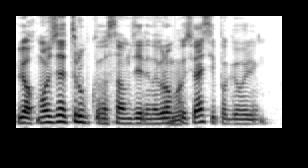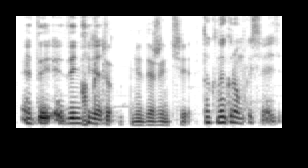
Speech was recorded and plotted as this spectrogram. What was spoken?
Лех, можешь взять трубку на самом деле на громкую связь и поговорим. Это, это А интересно. кто- Мне даже интересно. Только на громкой связи.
